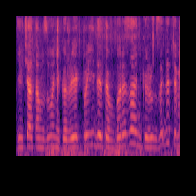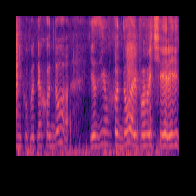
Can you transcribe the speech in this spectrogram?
дівчатам дзвоню, кажу, як приїдете в Березань, кажу, зайдете мені купите ходога, я з'їм ходога і повечеряю.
